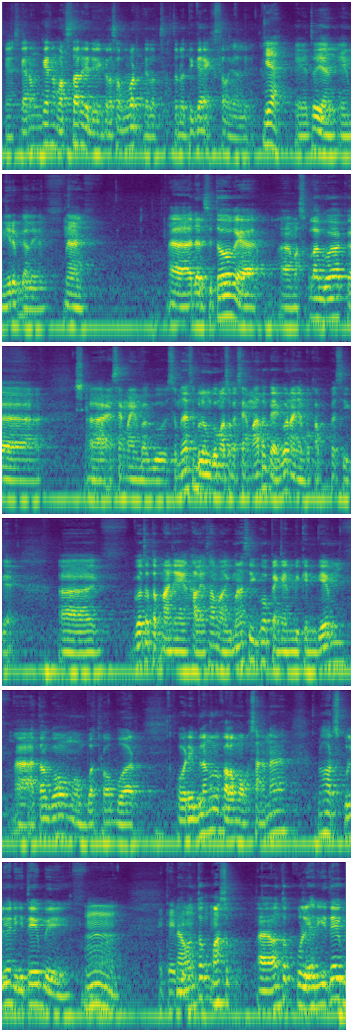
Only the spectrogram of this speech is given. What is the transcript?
Ya sekarang mungkin WordStar jadi Microsoft Word ya Lotus 123 Excel kali ya. Ya. ya itu yang yang mirip kali ya. Nah eh, dari situ kayak eh, masuklah gue ke eh, SMA yang bagus. Sebenarnya sebelum gue masuk SMA tuh kayak gue nanya bokap gue sih kayak gue tetap nanya yang hal yang sama. Gimana sih gue pengen bikin game eh, atau gue mau buat robot? Oh dia bilang lu kalau mau ke sana lu harus kuliah di ITB Hmm. ITB. Nah untuk masuk eh, untuk kuliah di ITB,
